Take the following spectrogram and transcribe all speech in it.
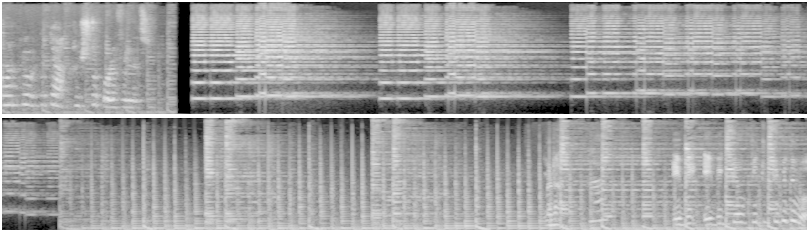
আমাকে ওর প্রতি আকৃষ্ট করে ফেলেছে। ম্যাডাম হ্যাঁ? এদিক এদিক দিয়েও কি একটু টিপে দেবো?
